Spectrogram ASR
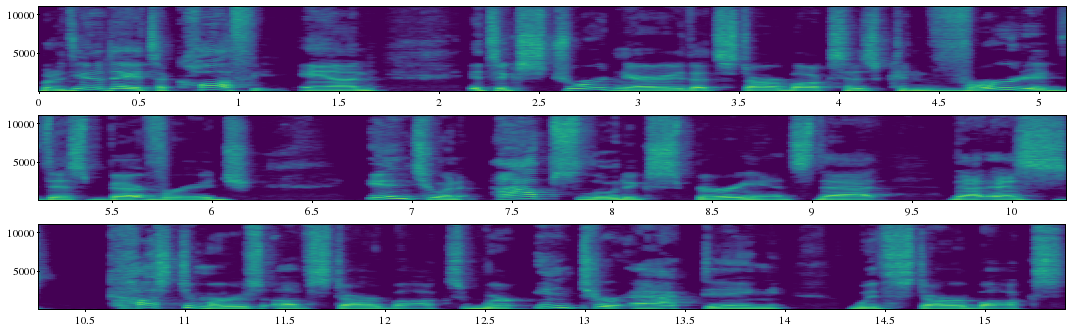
But at the end of the day, it's a coffee. And it's extraordinary that Starbucks has converted this beverage into an absolute experience that that as customers of Starbucks, we're interacting with Starbucks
